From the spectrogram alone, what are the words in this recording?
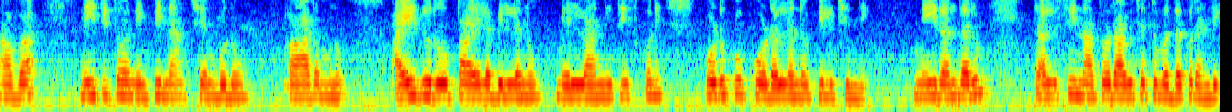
అవ్వ నీటితో నింపిన చెంబును కారమును ఐదు రూపాయల బిల్లను బెల్లాన్ని తీసుకొని కొడుకు కోడళ్ళను పిలిచింది. మీరందరూ కలిసి నాతో రావి చెట్టు వద్దకు రండి.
